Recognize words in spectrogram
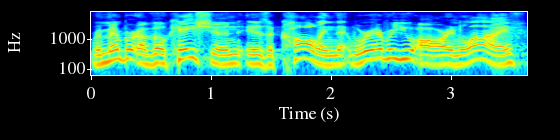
Remember, a vocation is a calling that wherever you are in life,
